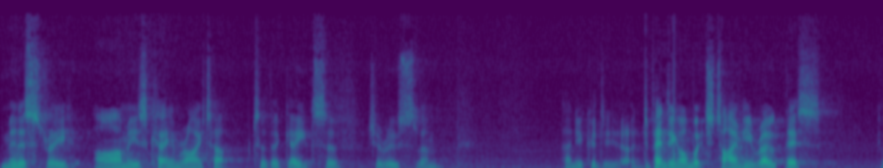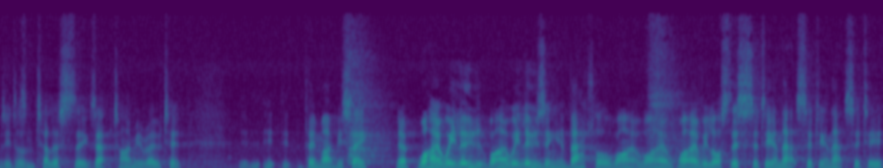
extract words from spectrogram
ministry. Armies came right up to the gates of Jerusalem. And you could, uh, depending on which time he wrote this, because he doesn't tell us the exact time he wrote it, they might be saying, you know, why, are we lo- why are we losing in battle? Why, why, why have we lost this city and that city and that city?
